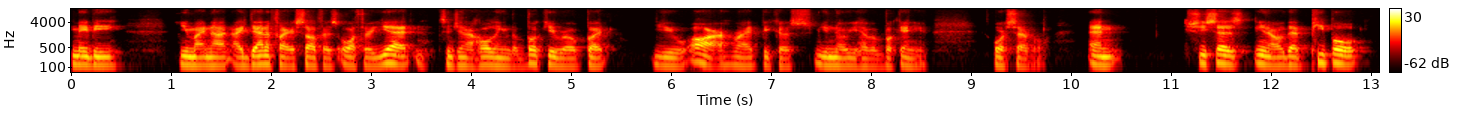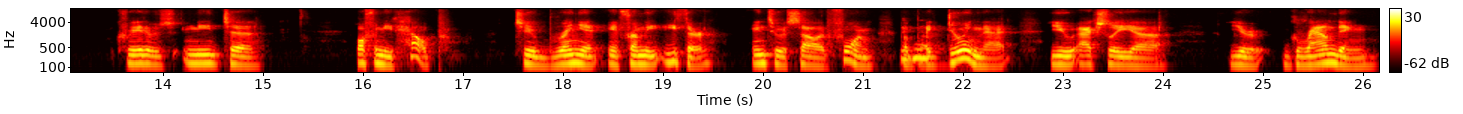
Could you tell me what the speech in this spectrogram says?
maybe you might not identify yourself as author yet since you're not holding the book you wrote but you are right? Because you know you have a book in you or several. And she says you know that people creatives need to often need help to bring it in from the ether into a solid form but Mhm. by doing that you actually uh you're grounding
